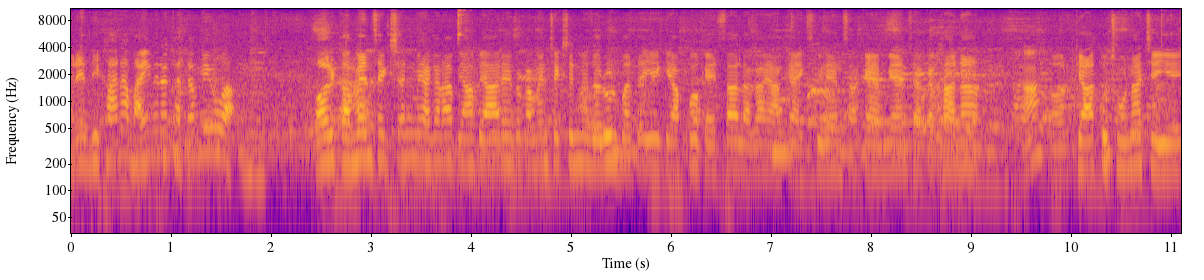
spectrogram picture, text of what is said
अरे दिखाना भाई मेरा ख़त्म नहीं हुआ। और कमेंट सेक्शन में अगर आप यहाँ पे आ रहे हैं तो कमेंट सेक्शन में ज़रूर बताइए कि आपको कैसा लगा यहाँ का एक्सपीरियंस यहाँ का एम्बियंस यहाँ का खाना। हाँ? और क्या कुछ होना चाहिए।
